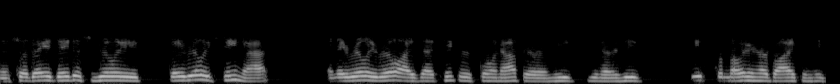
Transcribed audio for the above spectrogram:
and so they they just really they really seen that, and they really realized that Tinker's going out there and he's you know he's he's promoting our bike and he's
